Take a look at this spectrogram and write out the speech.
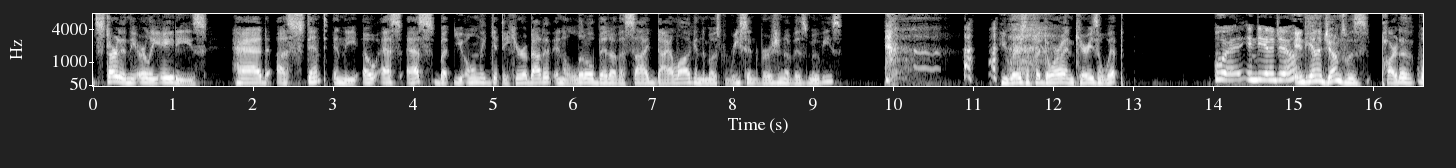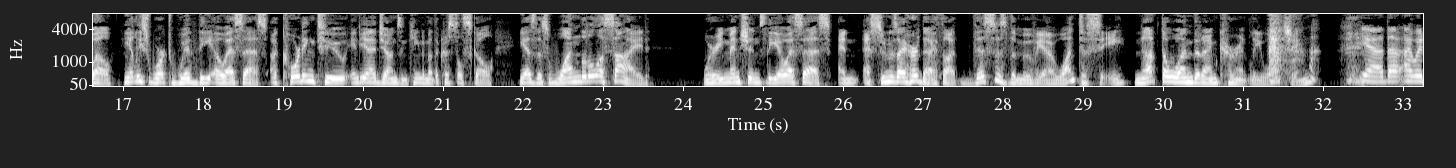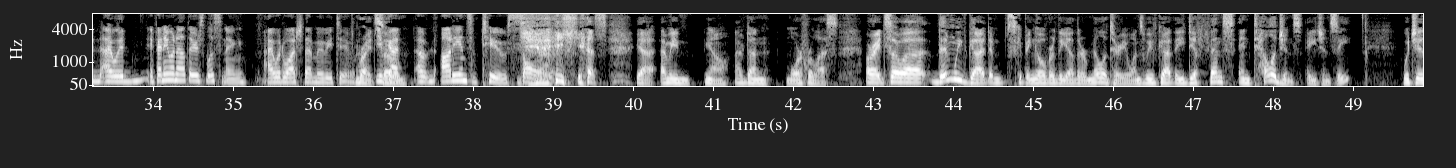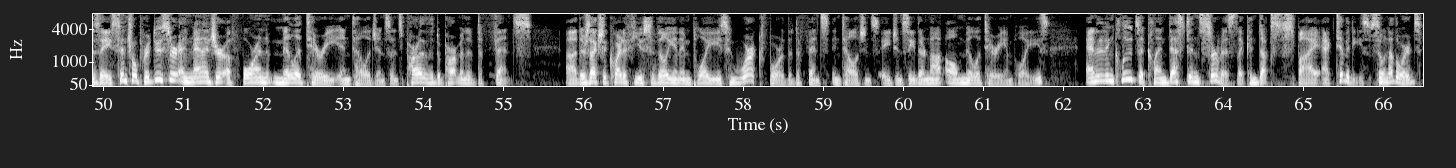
started in the early 80s had a stint in the OSS, but you only get to hear about it in a little bit of a side dialogue in the most recent version of his movies? he wears a fedora and carries a whip. Or Indiana Jones? Indiana Jones was part of, well, he at least worked with the OSS. According to Indiana Jones and Kingdom of the Crystal Skull, he has this one little aside where he mentions the OSS, and as soon as I heard that, I thought, this is the movie I want to see, not the one that I'm currently watching. yeah, that I would, I would, if anyone out there is listening, I would watch that movie too. Right, You've so- got an audience of two, solid. yes. Yeah. I mean, you know, I've done more for less. All right. So, uh, then we've got, I'm skipping over the other military ones. We've got the Defense Intelligence Agency, which is a central producer and manager of foreign military intelligence. And it's part of the Department of Defense. Uh, there's actually quite a few civilian employees who work for the Defense Intelligence Agency. They're not all military employees. And it includes a clandestine service that conducts spy activities. So in other words,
